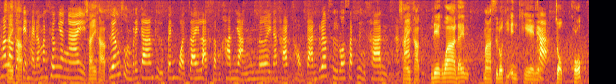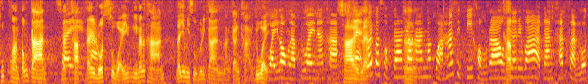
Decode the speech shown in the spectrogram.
ถ้าใช่เราคจะรับ เปลี่ยนถ่ายน้ำมันเครื่องยังไง ใช่ครับ เรื่องศูนย์บริการถือเป็นหัวใจหลักสำคัญอย่างหนึ่งเลยนะคะ ของการเลือกซื้อรถสักหนึ่งคันนะคะ ใช่ครับ เรียกว่าได้มาซื้อรถที่ NK เนี่ยค่ะจบครบทุกความต้องการใช่ นะครับค่ะได้รถสวยมีมาตรฐานและยังมีศูนย์บริการหลังการขายด้วย ไว้รองรับด้วยนะคะใช่แต่และด้วยประสบการณ์อ่ายยาวนานมากกว่า 50 ปีของเรา ครับเชื่อได้ว่าการคัดสรรรถ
